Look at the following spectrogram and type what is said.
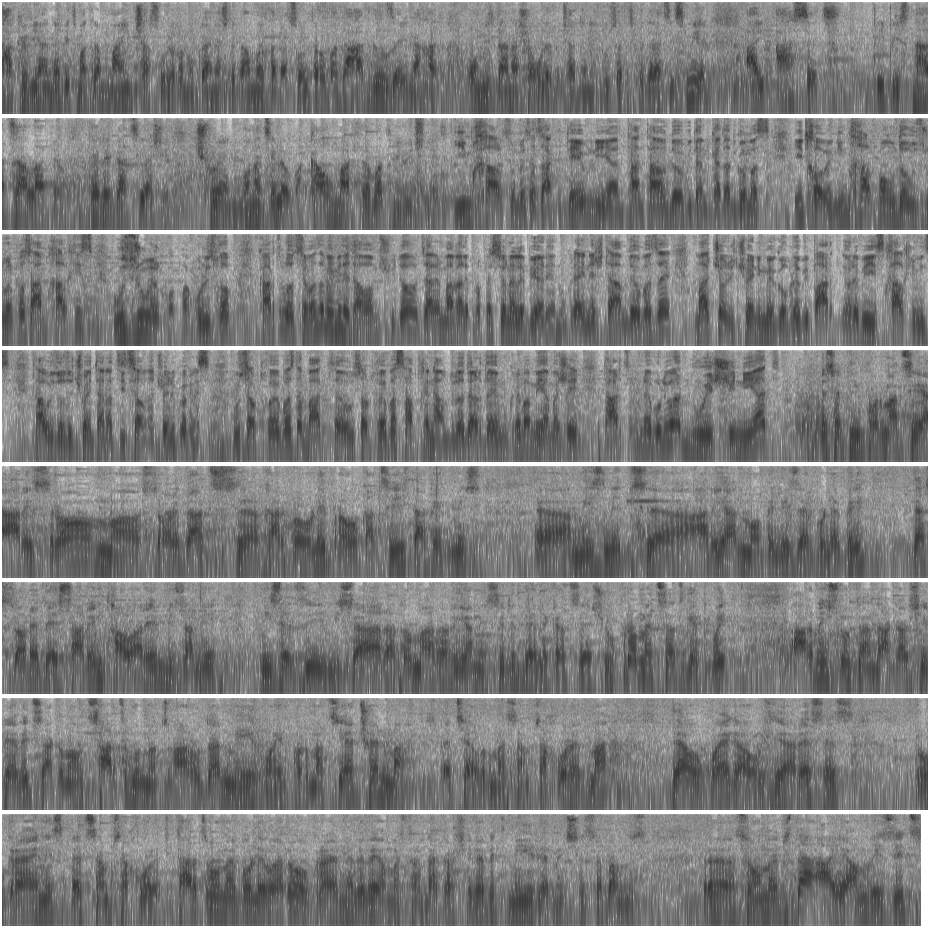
დაგვიანებით, მაგრამ მაინც ჩასულიყო უკრაინაში და გამოეხადა სოლიდარობა და ადგილზე ინახათ ომის დანაშაულები ჩადენილი რუსეთის ფედერაციის მიერ. აი ასეთ ტიპის ნაძალადელ დელეგაციაში ჩვენ მონაწილეობა გაუმართლებლად მივიჩნიეთ. იმ ხალხს, რომელსაც აქ დევნიან, თან თანამდებობიდან გადადგომას ითხოვენ, იმ ხალხმა უნდა უზრუნველყოს ამ ხალხის უზრუნველყოფა. გულისხმობ ქართულ ოცნებას და მე მინდა დავამშვიდო, ძალიან მაღალი პროფესიონალები არიან უკრაინაში თანამდებობაზე, მათ შორის ჩვენი მეგობრები, პარტნიორები, ის ხალხი, ვინც თავის ძოზე ჩვენთანაც იცავდა ჩვენი ქვეყნის უსაფრთხოებას და მათ უსაფრთხოებას საფრთხე ნამდვილად არ დაემუქრება. მე ამაში დარწმუნებული ვარ, ნუ ეშინიათ. ესეთი ინფორმაცია არის, რომ სწორედაც გარკვეული პროვოკაციის დაგეგმის მიზნით არიან მობილიზებულები და სწორედ ეს არის მთავარი მიზანი მიზეზი იმისა, რატომ არ არიან ისინი დელეგაციაში. უფრო მეცაც გეტყვით, აღნიშნულთან დაკავშირებით საკმაოდ სარწმუნო წყაროდან მიიღო ინფორმაცია ჩვენმა სპეციალურმა სამსახურებმა და უკვე გაუზიარეს ეს უკრაინის სპეცსამსახურებს. დარწმუნებული ვარ, რომ უკრაინელები ამასთან დაკავშირებით მიიღებენ შესაბამის ზომებს და აი ამ ვიზიტს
